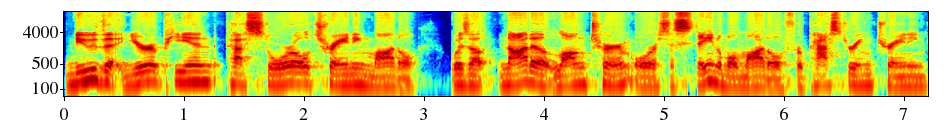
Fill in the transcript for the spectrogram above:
knew that European pastoral training model was a, not a long-term or sustainable model for pastoring training,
